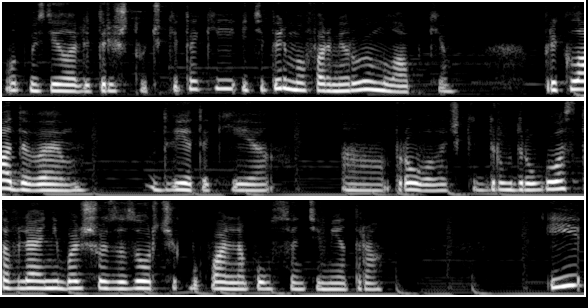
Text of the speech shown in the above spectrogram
Вот мы сделали три штучки такие. И теперь мы формируем лапки. Прикладываем две такие а, проволочки друг к другу, оставляя небольшой зазорчик, буквально пол сантиметра. И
